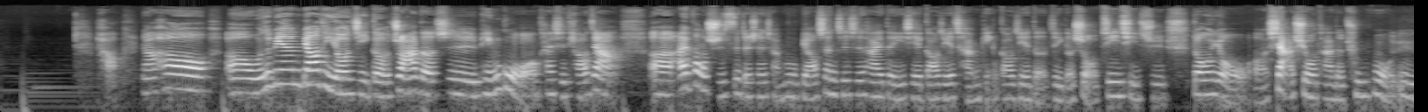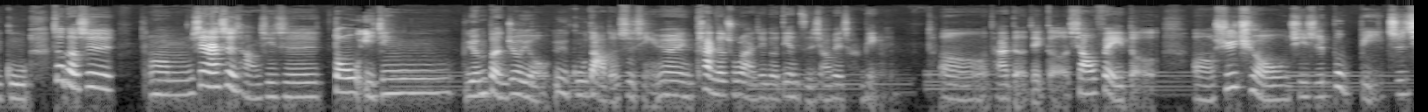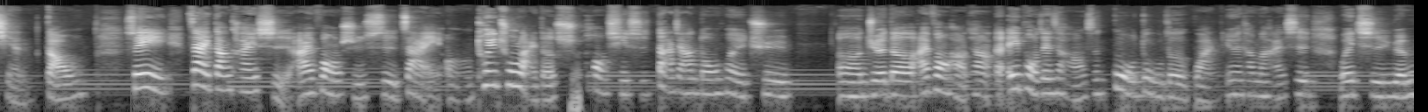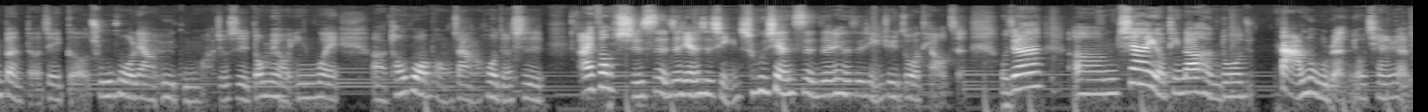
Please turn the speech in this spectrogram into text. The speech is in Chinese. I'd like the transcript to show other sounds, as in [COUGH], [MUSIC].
好，然后呃，我这边标题有几个抓的是苹果开始调降呃 iPhone 十四的生产目标，甚至是它的一些高阶产品、高阶的这个手机，其实都有呃下修它的出货预估。这个是嗯，现在市场其实都已经原本就有预估到的事情，因为看得出来这个电子消费产品。呃，它的这个消费的呃需求其实不比之前高，所以在刚开始 iPhone 十四在呃推出来的时候，其实大家都会去。呃，觉得 iPhone 好像，呃，Apple 这次好像是过度乐观，因为他们还是维持原本的这个出货量预估嘛，就是都没有因为呃通货膨胀或者是 iPhone 十四这件事情出现四这件事情去做调整。我觉得，嗯，现在有听到很多大陆人、有钱人。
